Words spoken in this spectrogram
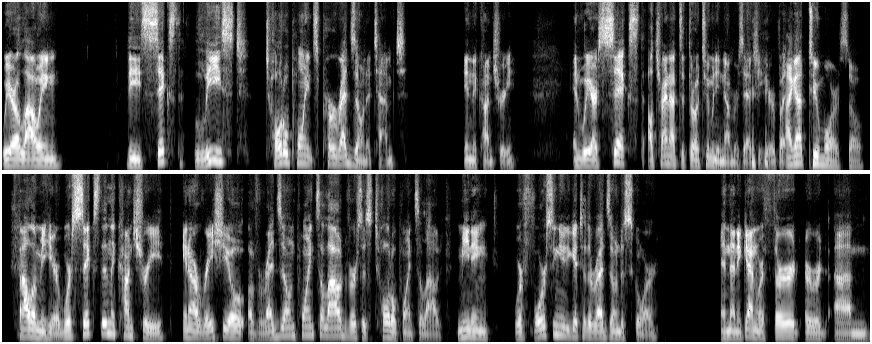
We are allowing the sixth least total points per red zone attempt in the country. And we are sixth. I'll try not to throw too many numbers at you here, but I got two more. So follow me here. We're sixth in the country in our ratio of red zone points allowed versus total points allowed, meaning we're forcing you to get to the red zone to score. And then again, we're third or, um,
